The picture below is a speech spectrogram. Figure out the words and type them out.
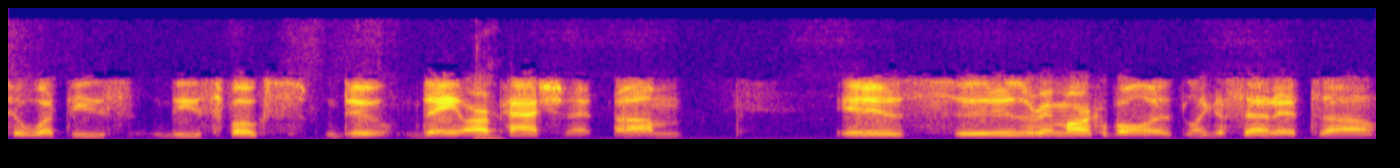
to what these these folks do. They are Yeah. passionate. Um, it is it is remarkable. It, like I said, it uh,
